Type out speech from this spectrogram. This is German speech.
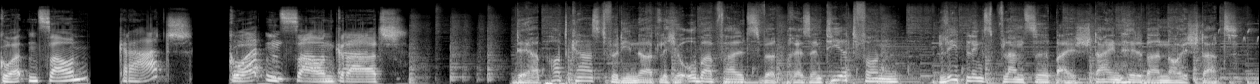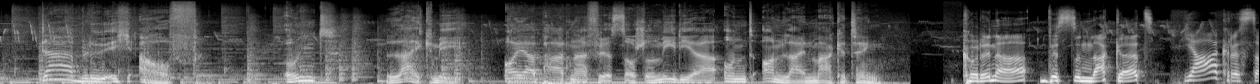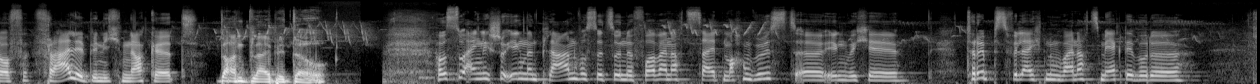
Gartenzaun? Gratsch? Gartenzaungratsch. Der Podcast für die nördliche Oberpfalz wird präsentiert von Lieblingspflanze bei Steinhilber Neustadt. Da blühe ich auf. Und Like Me, euer Partner für Social Media und Online-Marketing. Corinna, bist du nackert? Ja, Christoph, freilich bin ich nackert. Dann bleibe da. Hast du eigentlich schon irgendeinen Plan, was du jetzt so in der Vorweihnachtszeit machen willst? Äh, irgendwelche Trips, vielleicht nur Weihnachtsmärkte, wo du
